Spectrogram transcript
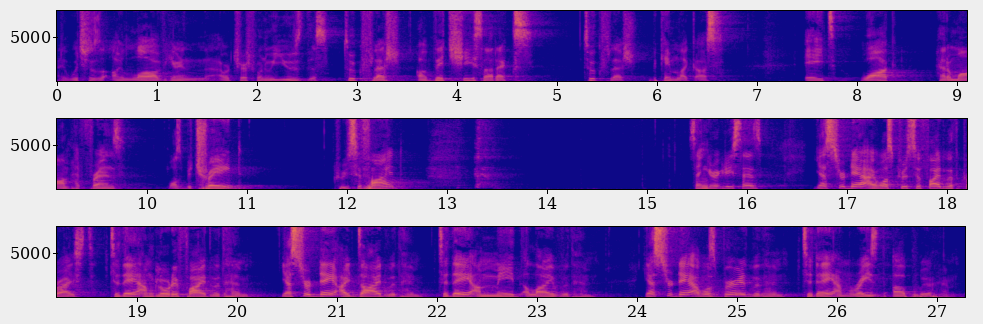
uh, which is, I love here in our church when we use this. Took flesh, avici sarex. Took flesh, became like us. Ate, walked, had a mom, had friends, was betrayed, crucified, St. Gregory says, Yesterday I was crucified with Christ. Today I'm glorified with him. Yesterday I died with him. Today I'm made alive with him. Yesterday I was buried with him. Today I'm raised up with him.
